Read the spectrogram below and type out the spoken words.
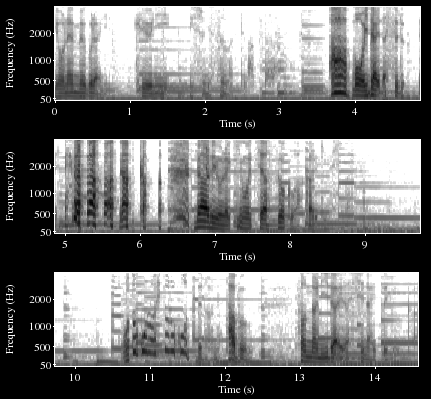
4年目ぐらいに急に一緒に住むってなったらああもうイライラするって なんかなるような気持ちはすごくわかる気がします。男の人の方っていうのはね多分そんなにイライラしないというか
